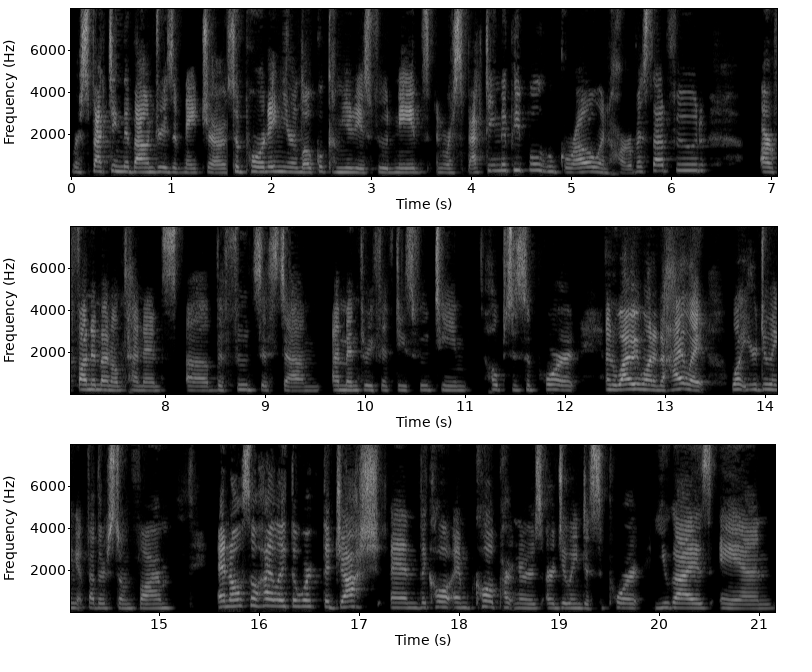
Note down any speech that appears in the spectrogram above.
respecting the boundaries of nature, supporting your local community's food needs, and respecting the people who grow and harvest that food are fundamental tenets of the food system MN350's food team hopes to support, and why we wanted to highlight what you're doing at Featherstone Farm. And also highlight the work that Josh and the co and co-op partners are doing to support you guys and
